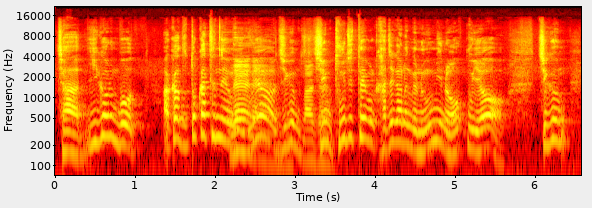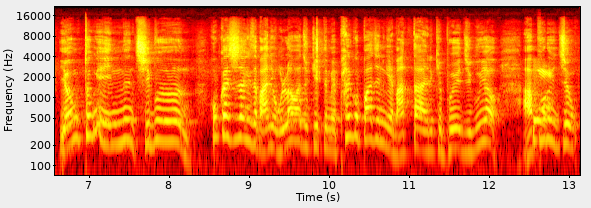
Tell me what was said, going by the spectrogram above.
자, 이거는 뭐 아까도 똑같은 내용이고요. 네네. 지금 맞아요. 지금 두 주택을 가져가는 건 의미는 없고요. 지금 영통에 있는 집은 호가 시장에서 많이 올라와 줬기 때문에 팔고 빠지는 게 맞다 이렇게 보여지고요. 앞으로 예. 이쪽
